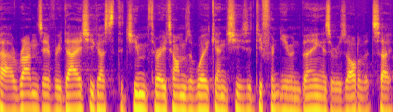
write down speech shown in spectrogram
uh, runs every day. She goes to the gym three times a week, and she's a different human being as a result of it. So,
